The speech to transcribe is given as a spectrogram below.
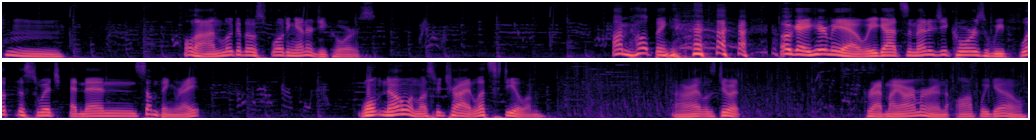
Hmm. Hold on. Look at those floating energy cores. I'm helping. okay, hear me out. We got some energy cores. We flip the switch and then something, right? Won't know unless we try. Let's steal them. All right, let's do it. Grab my armor, and off we go.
